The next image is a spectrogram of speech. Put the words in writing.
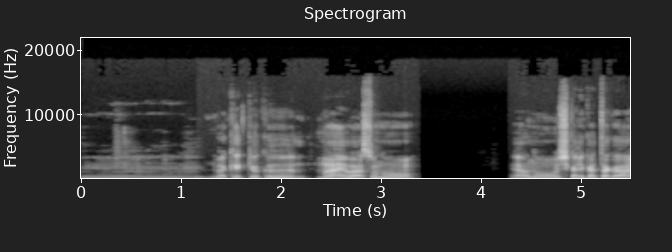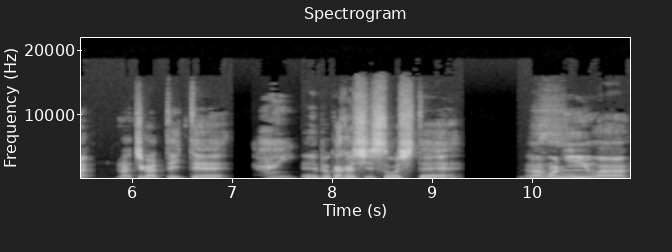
ーん。まあ、結局、前はその、あの、叱り方が間違っていて、はい。えー部下が失踪して、あ本人は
